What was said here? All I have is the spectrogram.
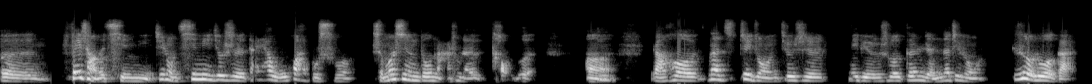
呃，非常的亲密。这种亲密就是大家无话不说，什么事情都拿出来讨论，嗯，然后那这种就是你比如说跟人的这种热络感，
